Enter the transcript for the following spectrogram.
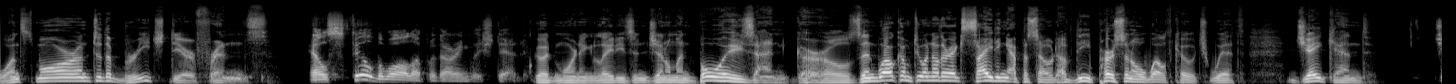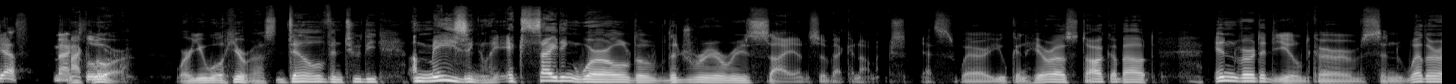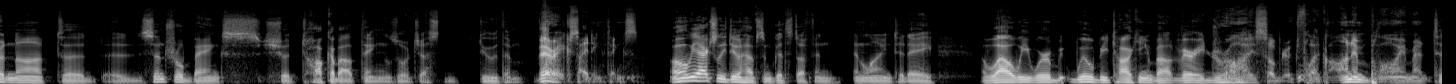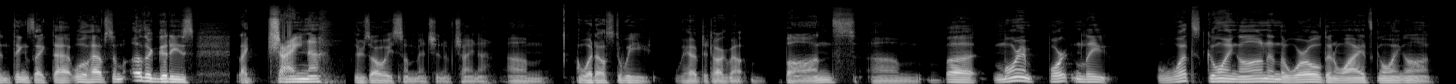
Once more unto the breach, dear friends. Else fill the wall up with our English dead. Good morning, ladies and gentlemen, boys and girls, and welcome to another exciting episode of The Personal Wealth Coach with Jake and Jeff McClure, McClure. Where you will hear us delve into the amazingly exciting world of the dreary science of economics. Yes, where you can hear us talk about inverted yield curves and whether or not uh, uh, central banks should talk about things or just do them. Very exciting things. Well, we actually do have some good stuff in, in line today. While we were, will be talking about very dry subjects like unemployment and things like that, we'll have some other goodies like China. There's always some mention of China. Um, what else do we, we have to talk about? Bonds. Um, but more importantly, what's going on in the world and why it's going on.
